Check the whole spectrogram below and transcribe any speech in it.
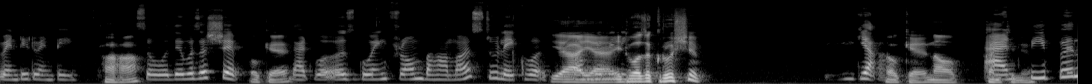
2020 हाँ हाँ so there was a ship okay that was going from Bahamas to Lake Worth या it Bimini. Was a cruise ship yeah okay and people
